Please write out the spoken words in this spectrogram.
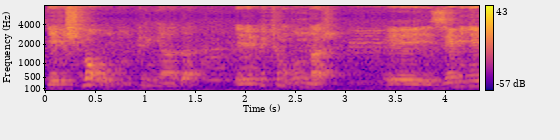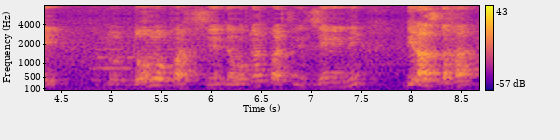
gelişme oldu dünyada. E, bütün bunlar e, zemini Doğru Yol Partisi'nin, Demokrat Parti'nin zeminini biraz daha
